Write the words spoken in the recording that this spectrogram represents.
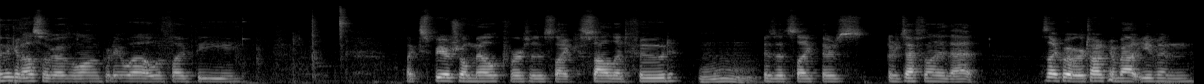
I think it also goes along pretty well with like the like spiritual milk versus like solid food Mm. because it's like there's there's definitely that it's like what we were talking about even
